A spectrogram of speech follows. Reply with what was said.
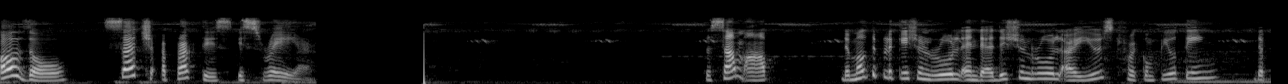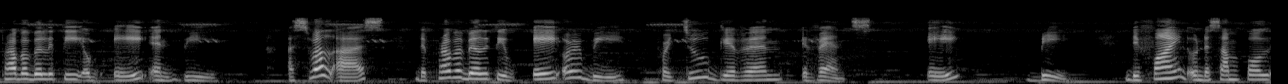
although such a practice is rare. To sum up, the multiplication rule and the addition rule are used for computing the probability of A and B as well as the probability of A or B for two given events, A, B, defined on the sample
